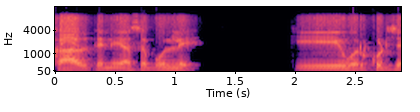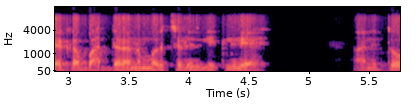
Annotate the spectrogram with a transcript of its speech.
काल त्यांनी असं बोलले की वरकुटच्या एका भाद्यानं मर्सिडीज घेतलेली आहे. आणि तो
